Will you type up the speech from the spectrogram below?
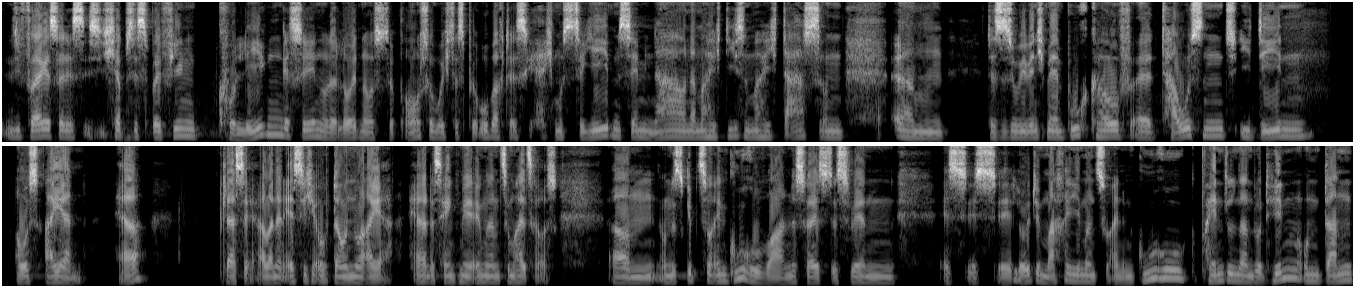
die Frage ist halt, ich habe es bei vielen Kollegen gesehen oder Leuten aus der Branche, wo ich das beobachte, ist, ja, ich muss zu jedem Seminar und dann mache ich dies und mache ich das und ähm, das ist so wie wenn ich mir ein Buch kaufe, äh, tausend äh, Ideen aus Eiern, ja, klasse, aber dann esse ich auch dauernd nur Eier, ja, das hängt mir irgendwann zum Hals raus. Ähm, und es gibt so einen Guru-Wahn, das heißt, es werden es ist, äh, Leute machen jemand zu einem Guru, pendeln dann dorthin und dann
